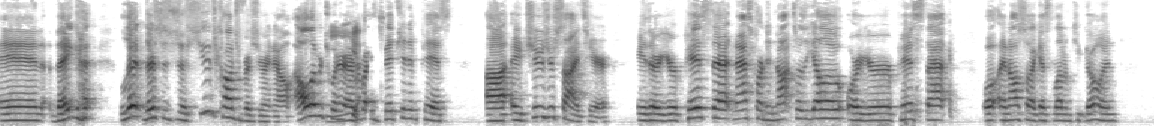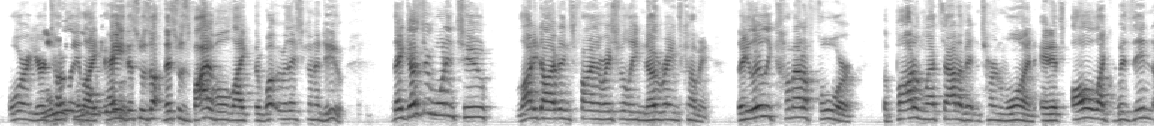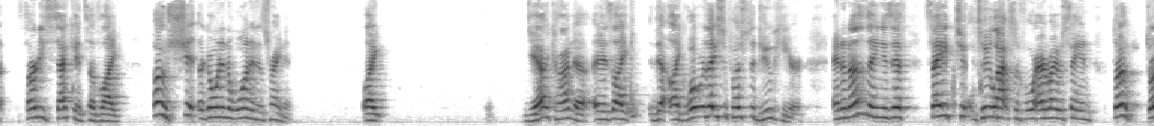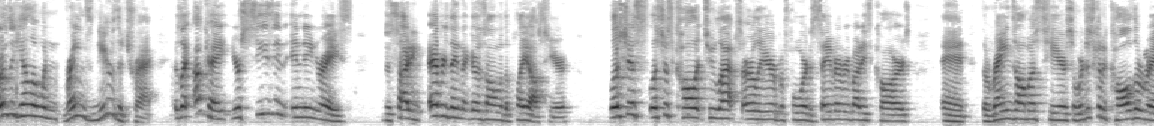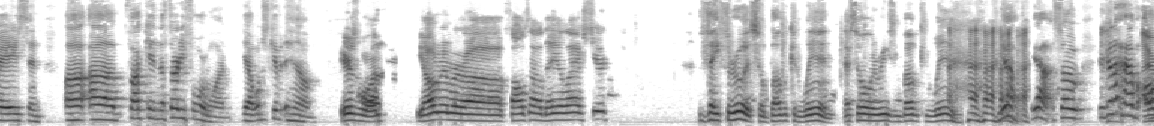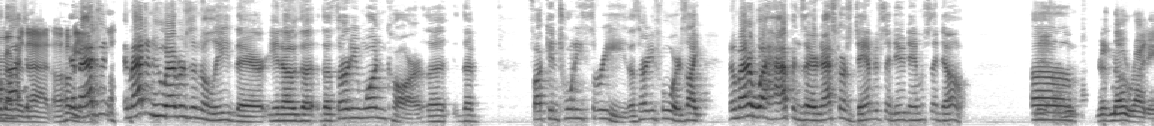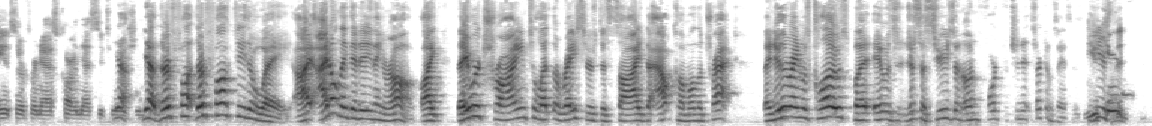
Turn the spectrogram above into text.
And they got lit. There's just a huge controversy right now all over Twitter. Yes. Everybody's bitching and pissed. Uh, hey, choose your sides here. Either you're pissed that NASCAR did not throw the yellow, or you're pissed that well, and also I guess let them keep going, or you're totally like, hey, this was uh, this was viable. Like, the, what were they going to do? They go through one and two, lottie da, everything's fine. The race for the lead, no rain's coming. They literally come out of four. The bottom lets out of it in turn one, and it's all like within 30 seconds of like, oh shit, they're going into one and it's raining. Like, yeah, kind of. It's like, like what were they supposed to do here? And another thing is, if say two, two laps before, everybody was saying throw throw the yellow when rain's near the track. It's like, okay, your season-ending race, deciding everything that goes on with the playoffs here. Let's just let's just call it two laps earlier before to save everybody's cars. And the rain's almost here, so we're just gonna call the race and uh uh fucking the 34 one. Yeah, we'll just give it to him. Here's one. Y'all remember uh Fall Talladega last year? They threw it so Bubba could win. That's the only reason Bubba can win. yeah, yeah. So you're gonna have I all remember that. that. Oh, imagine, yeah. imagine whoever's in the lead there. You know, the the 31 car, the the fucking 23, the 34. It's like no matter what happens there, NASCAR's damned if they do, damned if they don't. Um, There's no right answer for NASCAR in that yeah, situation. yeah, they're fu- they're fucked either way. I I don't think they did anything wrong. Like they were trying to let the racers decide the outcome on the track. They knew the rain was close, but it was just a series of unfortunate circumstances. You here's can't-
